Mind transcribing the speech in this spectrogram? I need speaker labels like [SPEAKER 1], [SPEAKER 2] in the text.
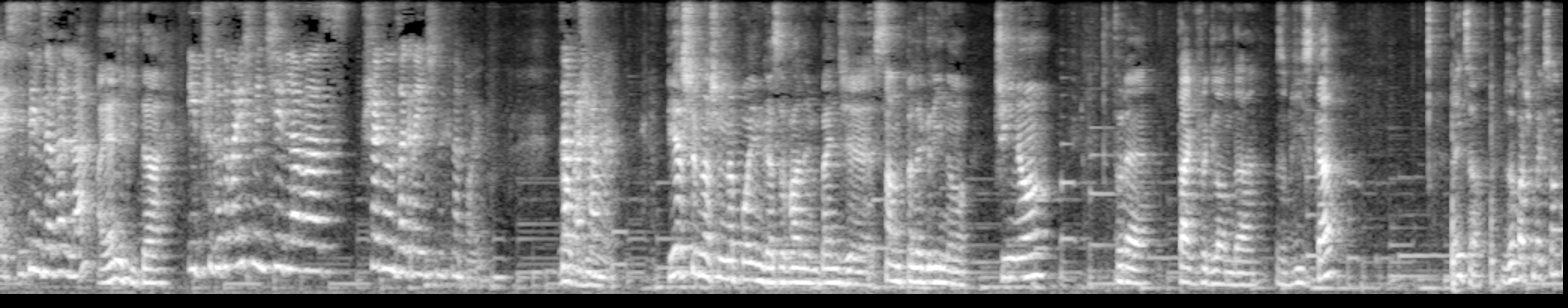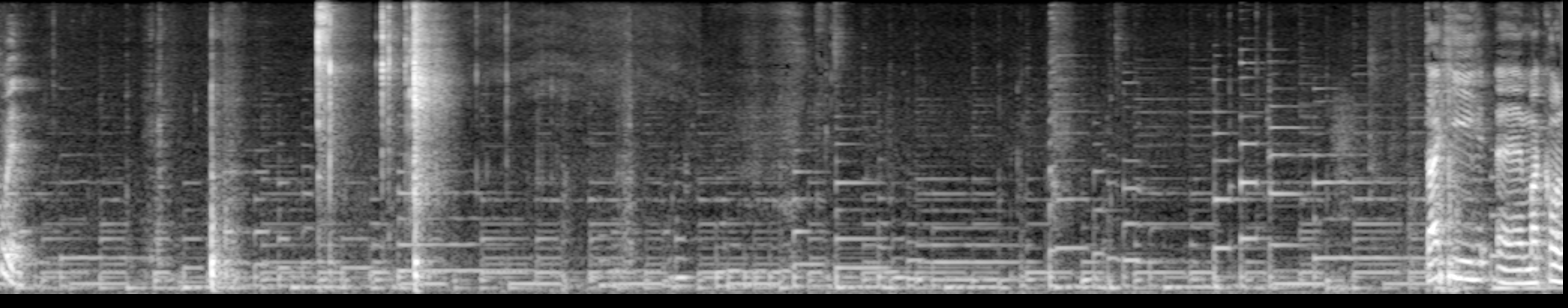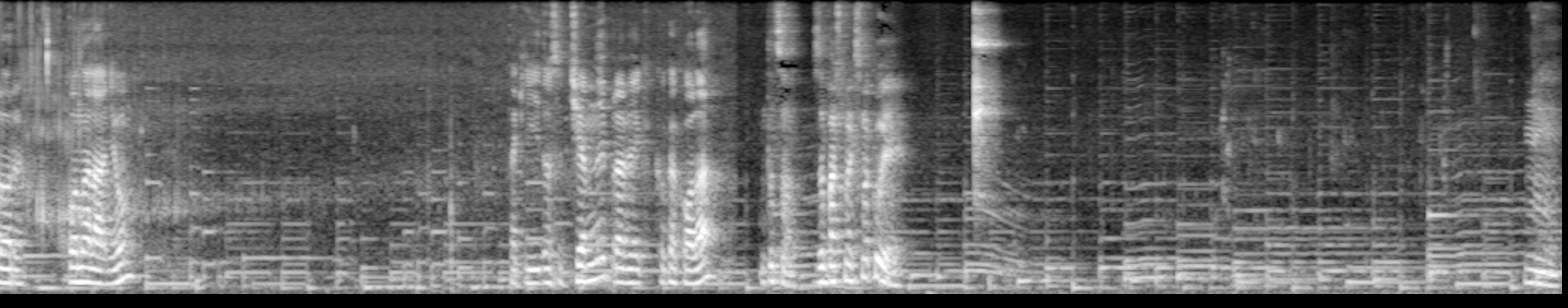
[SPEAKER 1] Cześć, jestem Izabella
[SPEAKER 2] A ja Nikita.
[SPEAKER 1] i przygotowaliśmy dzisiaj dla Was przegląd zagranicznych napojów. Zapraszamy.
[SPEAKER 2] Pierwszym naszym napojem gazowanym będzie San Pellegrino Chino, które tak wygląda z bliska. No i co? Zobaczmy jak smakuje. Taki e, ma kolor po nalaniu. Taki dosyć ciemny, prawie jak Coca-Cola. No to co? Zobaczmy jak smakuje. Mm.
